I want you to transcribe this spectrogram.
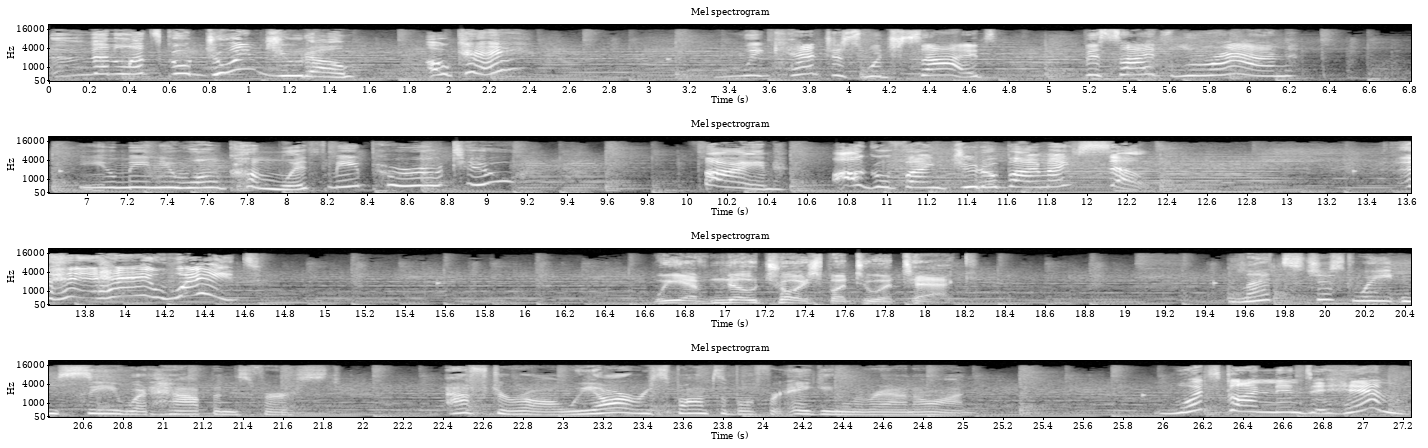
Then let's go join Judau, okay? We can't just switch sides. Besides, Loran. You mean you won't come with me, Puru Two? Fine, I'll go find Judau by myself. Hey, wait! We have no choice but to attack. Let's just wait and see what happens first. After all, we are responsible for egging Loran on. What's gotten into him?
